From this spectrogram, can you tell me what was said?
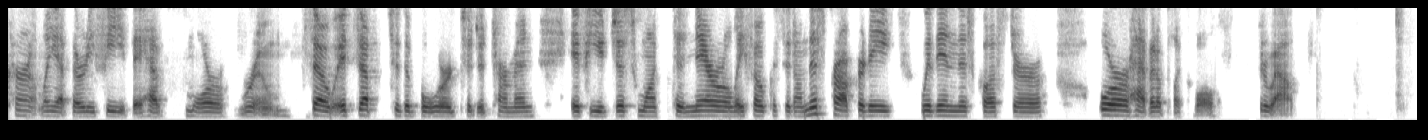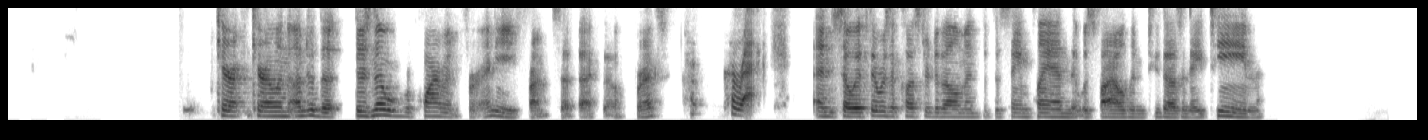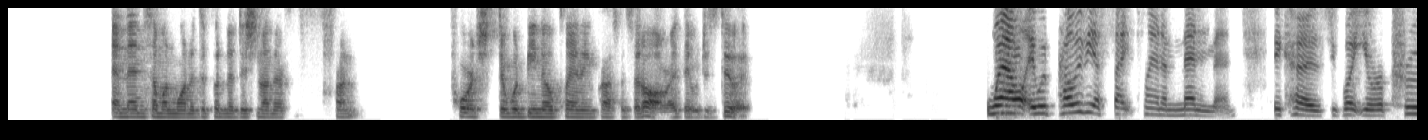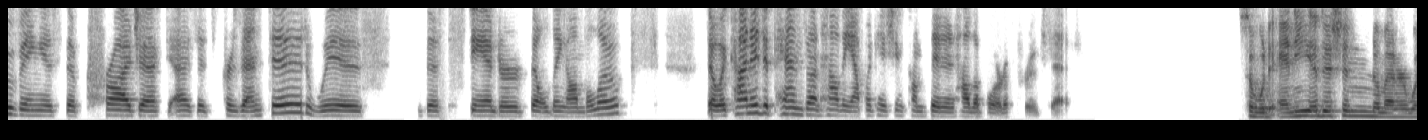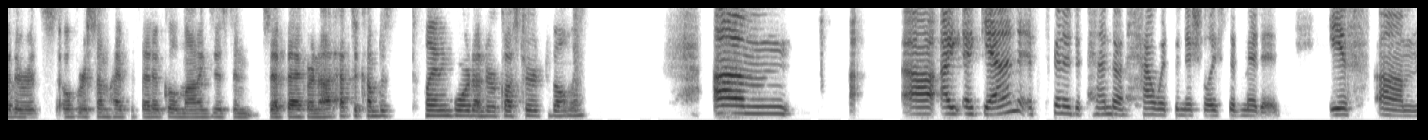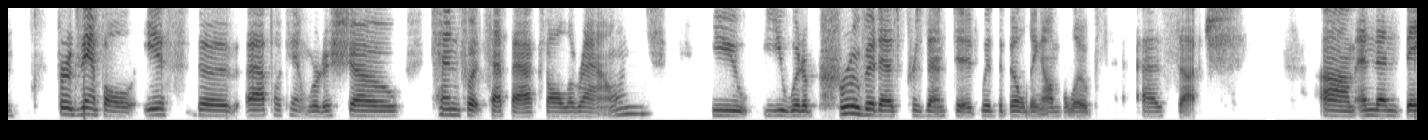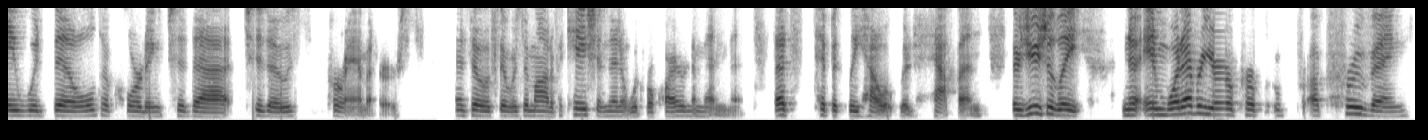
currently at 30 feet, they have more room. So it's up to the board to determine if you just want to narrowly focus it on this property within this cluster or have it applicable throughout. Carolyn, under the, there's no requirement for any front setback though, correct? Correct. And so if there was a cluster development with the same plan that was filed in 2018, and then someone wanted to put an addition on their front porch, there would be no planning process at all, right? They would just do it. Well, it would probably be a site plan amendment because what you're approving is the project as it's presented with the standard building envelopes. So it kind of depends on how the application comes in and how the board approves it. So would any addition, no matter whether it's over some hypothetical non-existent setback or not, have to come to, planning board under a cluster development? Um, uh, I, again, it's going to depend on how it's initially submitted. If, um, for example, if the applicant were to show 10 foot setbacks all around, you, you would approve it as presented with the building envelopes as such. Um, and then they would build according to that, to those parameters. And so if there was a modification, then it would require an amendment. That's typically how it would happen. There's usually, in whatever you're approving,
